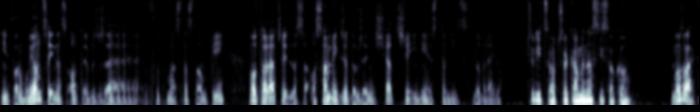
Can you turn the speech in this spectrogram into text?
informującej nas o tym, że Footmas nastąpi, no to raczej dla, o samej grze dobrze nie świadczy i nie jest to nic dobrego. Czyli co, czekamy na Sisoko? No tak.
